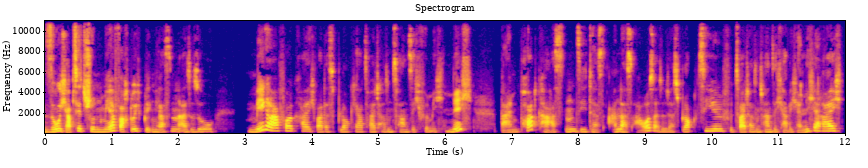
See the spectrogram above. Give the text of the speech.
So, ich habe es jetzt schon mehrfach durchblicken lassen, also so mega erfolgreich war das Blogjahr 2020 für mich nicht. Beim Podcasten sieht das anders aus. Also das Blogziel für 2020 habe ich ja nicht erreicht.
